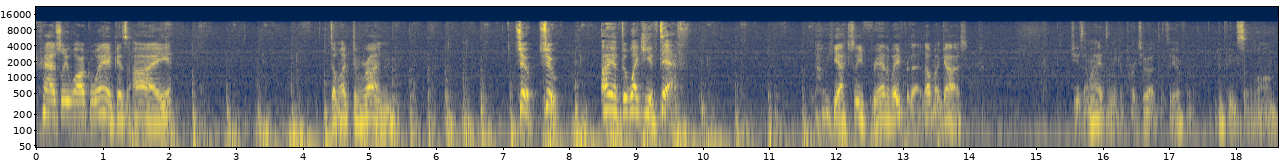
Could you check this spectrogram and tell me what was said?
casually walk away because I don't like to run. Shoo! Shoo! I have the white key of death! Oh, he actually ran away for that. Oh my gosh. Jeez, I might have to make a part two out of this video for it being so long.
